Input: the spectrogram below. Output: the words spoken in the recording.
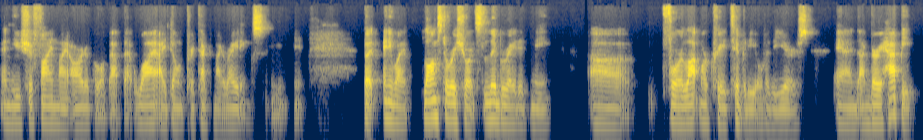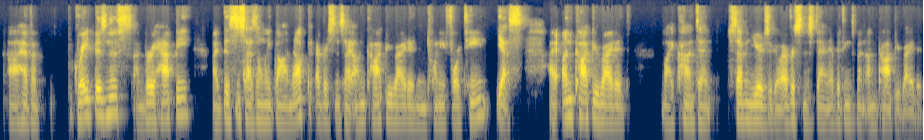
and you should find my article about that. Why I don't protect my writings. But anyway, long story short, it's liberated me uh, for a lot more creativity over the years, and I'm very happy. I have a great business. I'm very happy. My business has only gone up ever since I uncopyrighted in 2014. Yes, I uncopyrighted my content seven years ago. Ever since then, everything's been uncopyrighted.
